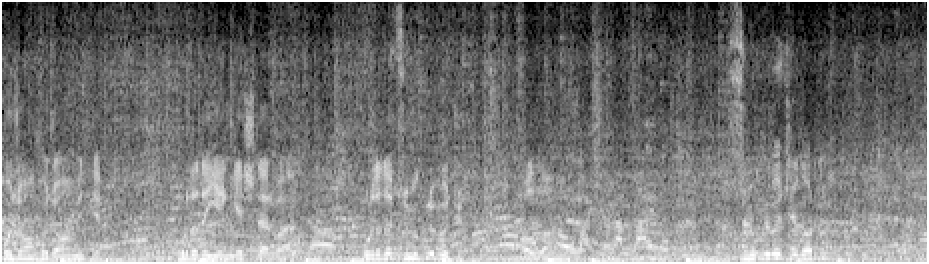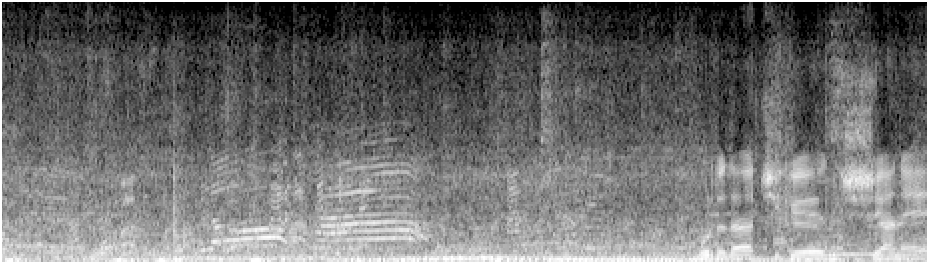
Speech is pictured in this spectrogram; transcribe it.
Kocaman kocaman midye. Burada da yengeçler var. Burada da sümüklü böcek. Allah'ım yarabbim. Sümüklü böceği gördün mü? Burada da chicken yani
